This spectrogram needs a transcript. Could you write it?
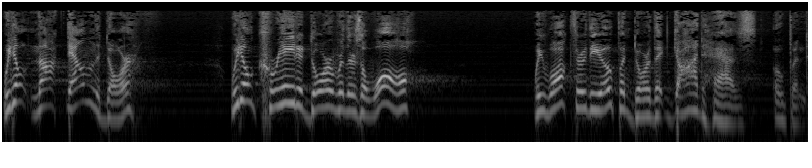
We don't knock down the door. We don't create a door where there's a wall. We walk through the open door that God has opened.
